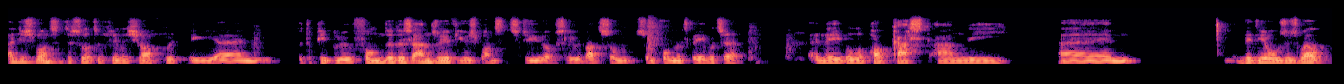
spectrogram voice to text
I just wanted to sort of finish off with the um, with the people who funded us, Andrew. If you just wanted to, obviously we've had some some funding to be able to enable the podcast and the um, videos as well?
